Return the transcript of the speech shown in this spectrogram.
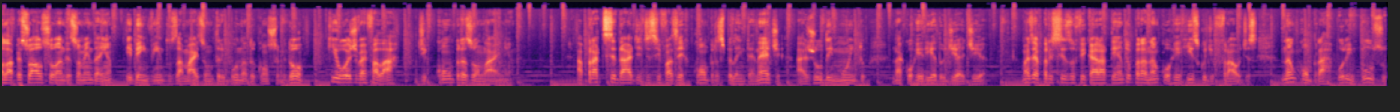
Olá pessoal, sou Anderson Mendanha e bem-vindos a mais um Tribuna do Consumidor, que hoje vai falar de compras online. A praticidade de se fazer compras pela internet ajuda e muito na correria do dia a dia, mas é preciso ficar atento para não correr risco de fraudes, não comprar por impulso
